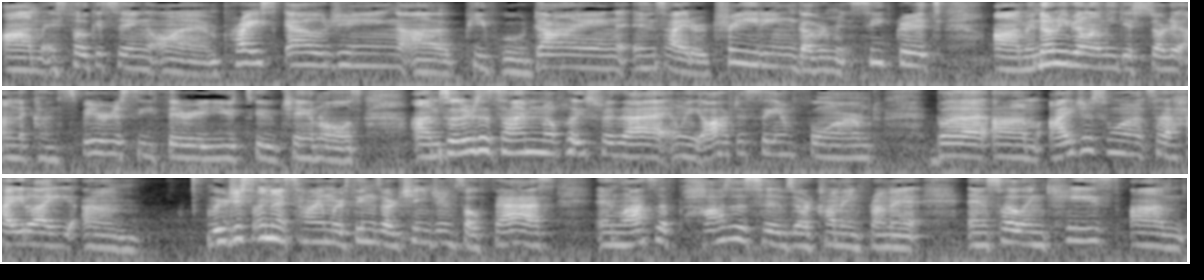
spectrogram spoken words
um, is focusing on price gouging, uh, people dying, insider trading, government secrets, um, and don't even let me get started on the conspiracy theory YouTube channels. Um, so there's a time and a place for that, and we all have to stay informed. But um, I just want to highlight um, we're just in a time where things are changing so fast and lots of positives are coming from it. And so in case um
